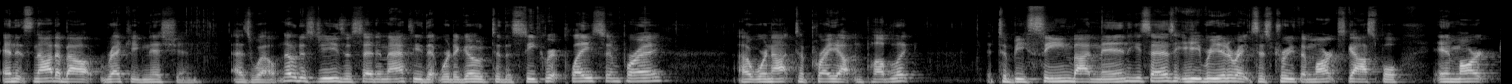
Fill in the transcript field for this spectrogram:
and it's not about recognition as well. Notice Jesus said in Matthew that we're to go to the secret place and pray. Uh, we're not to pray out in public, to be seen by men, he says. He reiterates this truth in Mark's gospel in Mark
